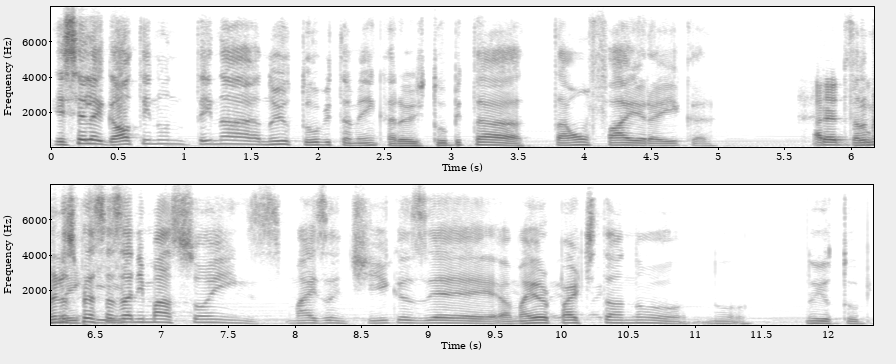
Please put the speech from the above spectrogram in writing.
Esse é legal, tem no, tem na, no YouTube também, cara. O YouTube tá, tá on fire aí, cara. Cara, Pelo menos pra que- essas animações mais antigas, é, a maior parte tá no, no, no YouTube.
